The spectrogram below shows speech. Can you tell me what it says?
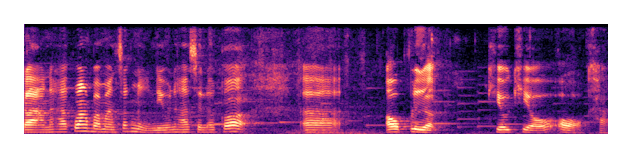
กลางนะคะ กว้างประมาณสักหนึ่งนิ้วนะคะ เสร็จแล้วก็เออเอาเปลือกเขียวๆออกค่ะ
